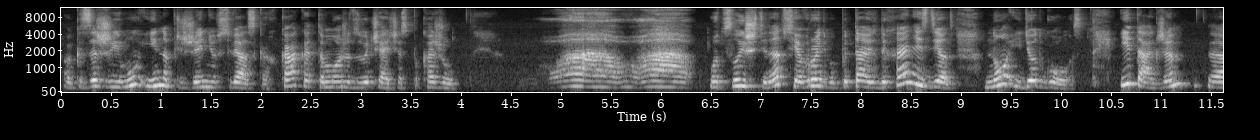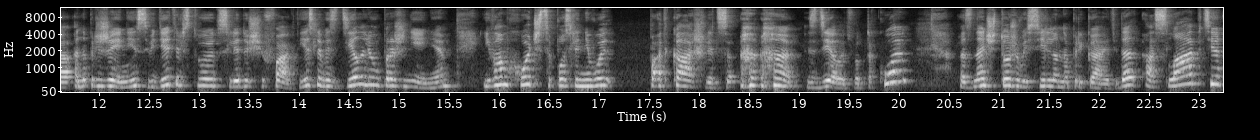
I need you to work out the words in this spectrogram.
к зажиму и напряжению в связках. Как это может звучать, сейчас покажу вау, вау. Вот слышите, да? То есть я вроде бы пытаюсь дыхание сделать, но идет голос. И также э, о напряжении свидетельствует следующий факт. Если вы сделали упражнение, и вам хочется после него подкашляться, сделать вот такое, значит, тоже вы сильно напрягаете. Да? Ослабьте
